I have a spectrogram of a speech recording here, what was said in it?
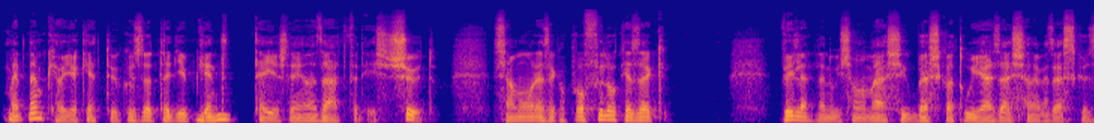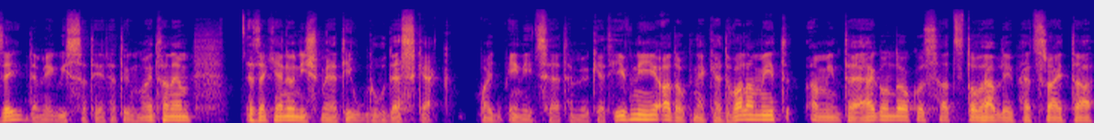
mert nem kell, hogy a kettő között egyébként mm-hmm. teljes legyen az átfedés. Sőt, számomra ezek a profilok, ezek véletlenül is a másik beskatújázásának az eszközei, de még visszatérhetünk majd, hanem ezek ilyen önismereti ugródeszkák. vagy én így szeretem őket hívni, adok neked valamit, amint te elgondolkozhatsz, tovább léphetsz rajta,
